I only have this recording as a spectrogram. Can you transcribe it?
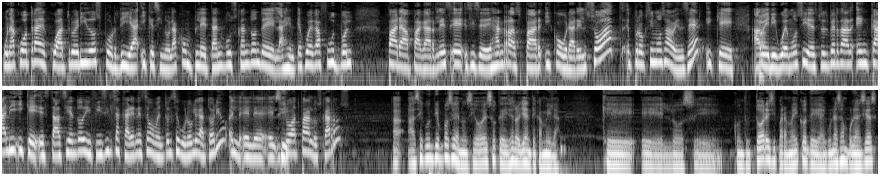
una cuota de cuatro heridos por día y que si no la completan buscan donde la gente juega fútbol para pagarles eh, si se dejan raspar y cobrar el SOAT próximos a vencer y que ah. averigüemos si esto es verdad en Cali y que está siendo difícil sacar en este momento el seguro obligatorio, el, el, SOAT para los carros. Hace algún tiempo se denunció eso que dice el oyente, Camila, que eh, los eh, conductores y paramédicos de algunas ambulancias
